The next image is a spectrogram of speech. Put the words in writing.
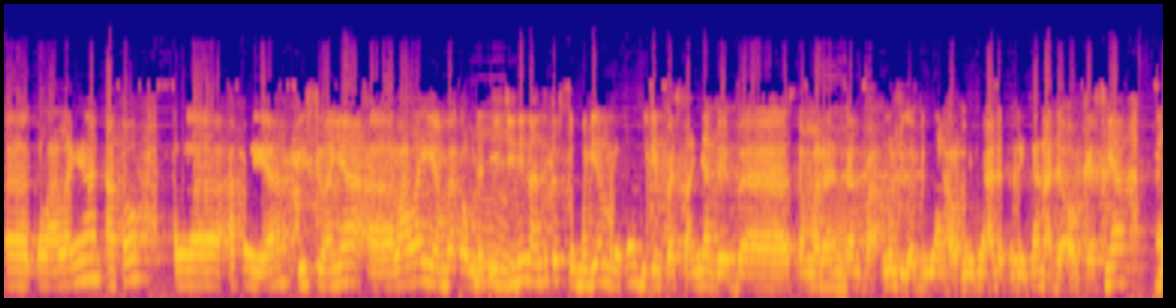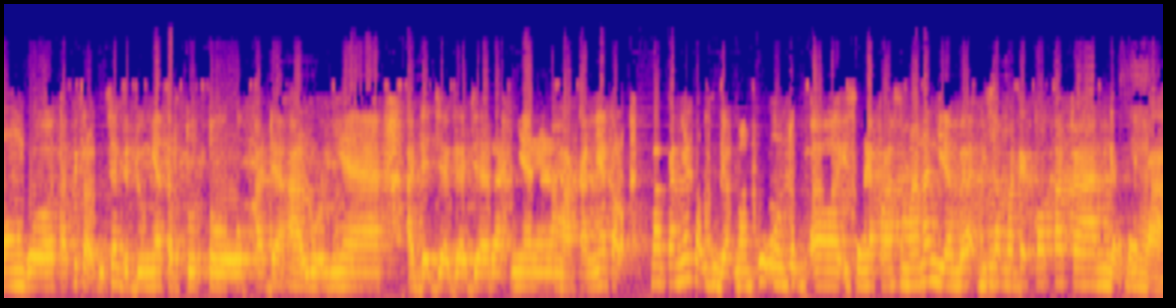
uh, kelalaian atau uh, apa ya istilahnya uh, lalai ya Mbak kalau udah hmm. diizinin nanti terus kemudian mereka bikin pestanya bebas kemarin hmm. kan Pak Nur juga bilang kalau misalnya ada pernikahan ada orkesnya monggo tapi kalau bisa gedungnya tertutup ada hmm. alurnya ada jaga jaraknya makannya kalau makannya kalau tidak mampu untuk uh, istilahnya prasmanan ya Mbak bisa hmm. pakai kotak kan nggak apa-apa yeah.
